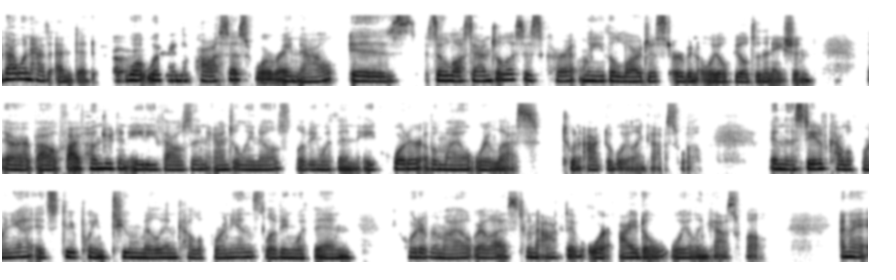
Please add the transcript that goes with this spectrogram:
That one has ended. Okay. What we're in the process for right now is so Los Angeles is currently the largest urban oil field in the nation. There are about 580,000 Angelenos living within a quarter of a mile or less to an active oil and gas well. In the state of California, it's 3.2 million Californians living within a quarter of a mile or less to an active or idle oil and gas well. And I,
